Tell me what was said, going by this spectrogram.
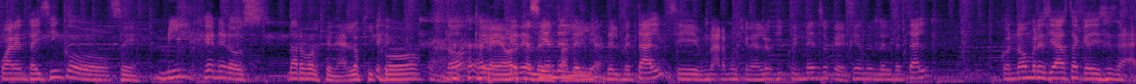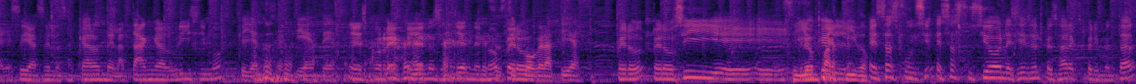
45 Sí. mil géneros Un árbol genealógico. ¿no? que, Peor que descienden del, del metal, sí, un árbol genealógico inmenso que descienden del metal, con nombres ya hasta que dices, ay, ese ya se lo sacaron de la tanga durísimo. Que ya no se entiende. Es correcto, ya no se entiende, ¿no? Esas Pero, tipografías. pero, pero sí, eh, eh, creo un que el- esas, esas fusiones y ese empezar a experimentar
